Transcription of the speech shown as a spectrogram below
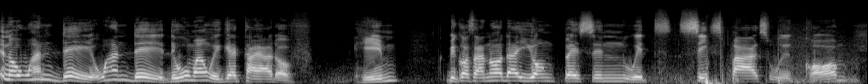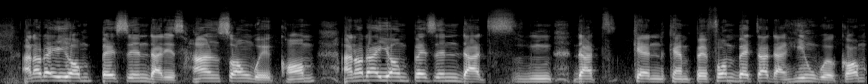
You know, one day, one day, the woman will get tired of him because another young person with six packs will come. Another young person that is handsome will come. Another young person that mm, that can can perform better than him will come,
